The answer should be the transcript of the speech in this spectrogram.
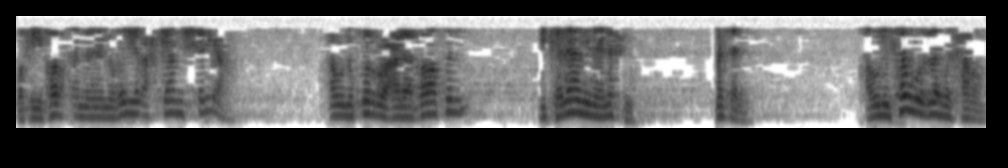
وفي فرق أننا نغير أحكام الشريعة. أو نقر على باطل بكلامنا نحن مثلا أو نسوغ له الحرام.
